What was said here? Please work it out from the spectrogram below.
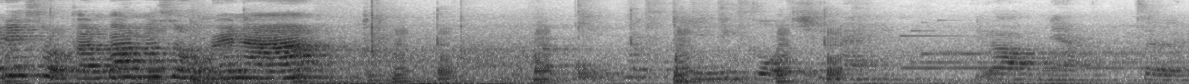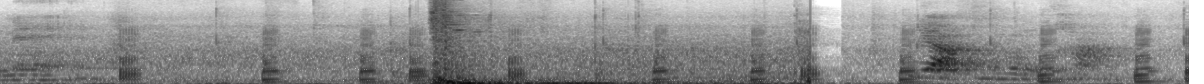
ไม่ได้ส่งการบ้านมาส่งด้วยนะเมื่อกี้ไม่โกรธใช่ไหมรอบเนี้ยเจอแน่เดี๋ยวขนมค่ะระ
